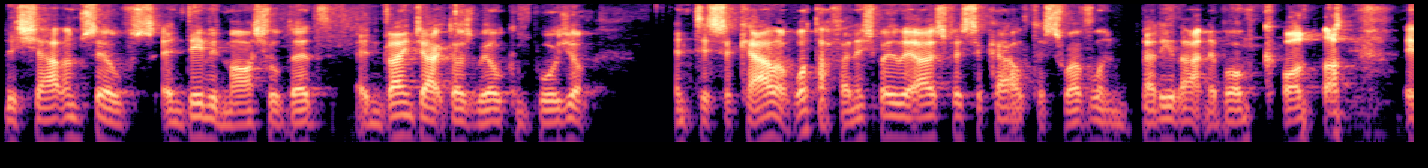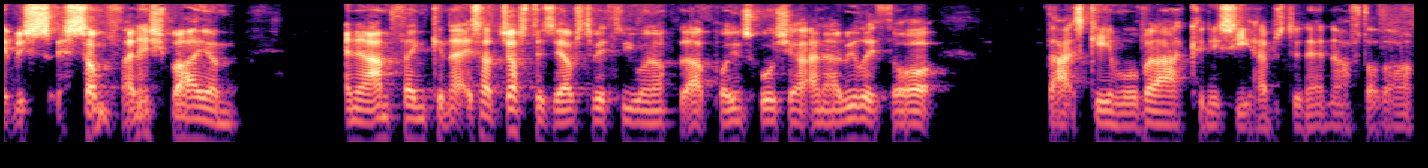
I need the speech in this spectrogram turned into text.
they shot themselves, and David Marshall did, and Ryan Jack does well composure. And to Sakala, what a finish by the way, as for Sakala to swivel and bury that in the bottom corner. It was some finish by him. And I'm thinking that it's just deserves to be 3 1 up at that point, Scotia. And I really thought that's game over. I couldn't see Hibs doing after that.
